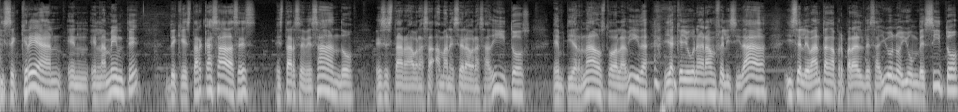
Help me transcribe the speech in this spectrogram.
y se crean en, la mente de que estar casadas es estarse besando, es estar abraza, amanecer abrazaditos, empiernados toda la vida, y aquello una gran felicidad, y se levantan a preparar el desayuno y un besito,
